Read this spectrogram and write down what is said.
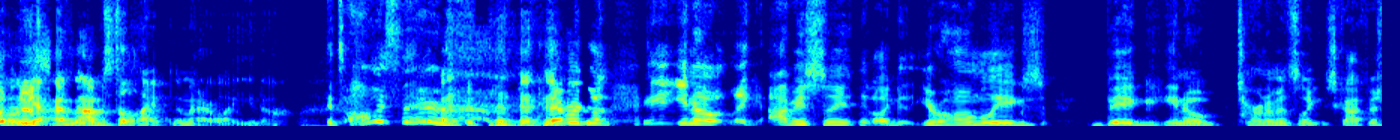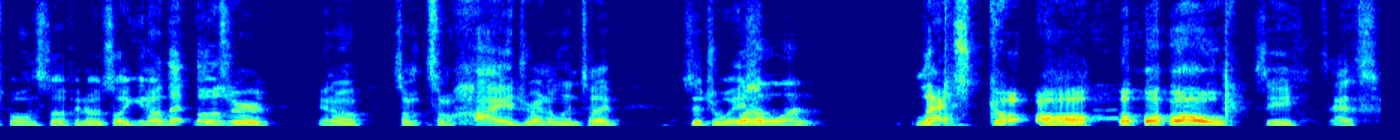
Oh yeah, I'm, I'm still hyped no matter what, you know. It's always there. It it never goes, you know, like obviously like your home leagues, big, you know, tournaments like Scott Fish Bowl and stuff, you know, it's like, you know, that those are, you know, some some high adrenaline type situation. 101. Let's go. Oh, ho, ho, ho. see, that's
